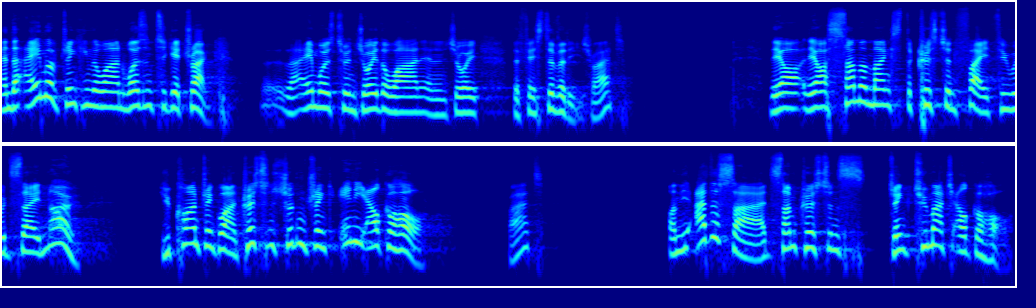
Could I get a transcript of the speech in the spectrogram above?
And the aim of drinking the wine wasn't to get drunk. The aim was to enjoy the wine and enjoy the festivities, right? There are, there are some amongst the Christian faith who would say, no, you can't drink wine. Christians shouldn't drink any alcohol, right? On the other side, some Christians drink too much alcohol.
